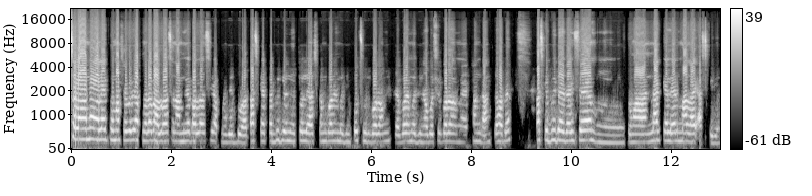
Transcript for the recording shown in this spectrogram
আসসালামু আলাইকুম। আশা করি আপনারা ভালো আছেন, আমিও ভালো আছি। আপনাদের দোয়া আজকে একটা ভিডিও নিয়ে চলে আসলাম। গরমের দিন প্রচুর গরম গরমের দিন অবশ্যই গরমে ঠান্ডা আনতে হবে। আজকে ভিডিও দিয়েছে তোমার নারকেলের মালাই আইসক্রিম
